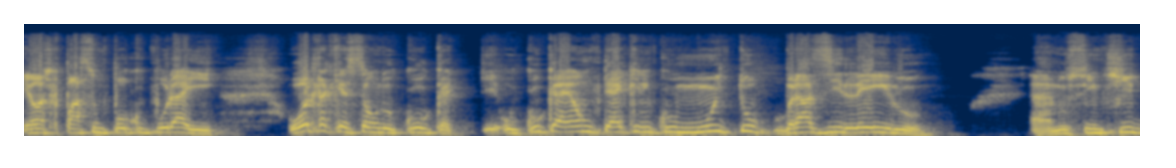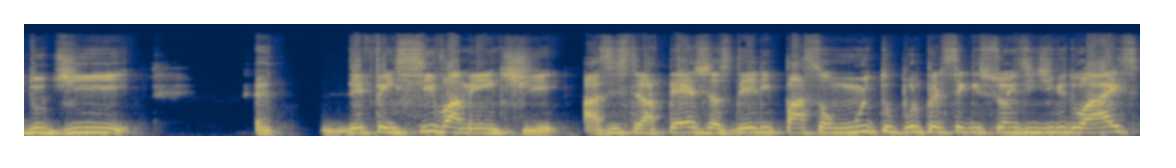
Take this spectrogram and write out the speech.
Eu acho que passa um pouco por aí. Outra questão do Cuca, o Cuca é um técnico muito brasileiro, é, no sentido de é, defensivamente as estratégias dele passam muito por perseguições individuais,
